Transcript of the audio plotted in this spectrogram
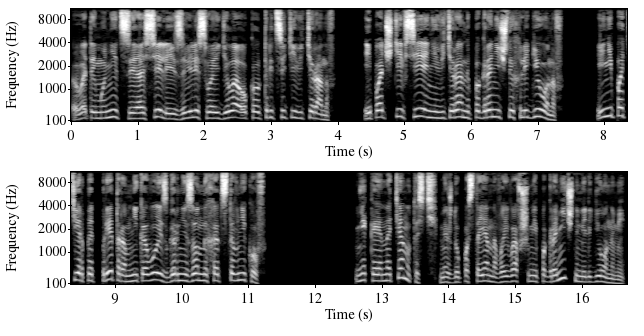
В этой муниции осели и завели свои дела около 30 ветеранов. И почти все они ветераны пограничных легионов, и не потерпят претором никого из гарнизонных отставников. Некая натянутость между постоянно воевавшими пограничными легионами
